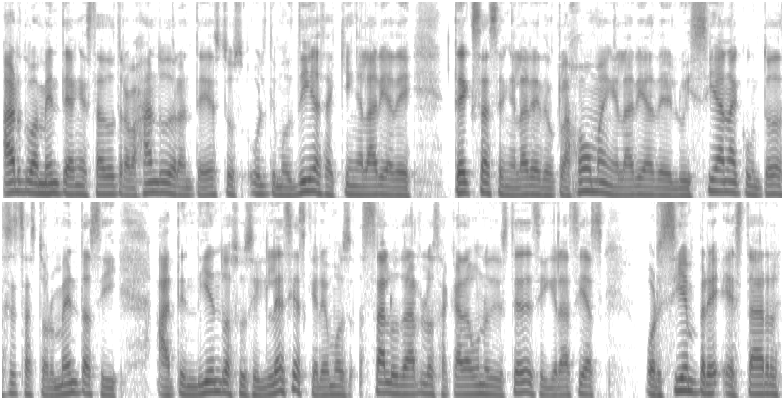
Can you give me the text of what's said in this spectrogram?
arduamente han estado trabajando durante estos últimos días aquí en el área de Texas, en el área de Oklahoma, en el área de Luisiana, con todas estas tormentas y atendiendo a sus iglesias. Queremos saludarlos a cada uno de ustedes y gracias por siempre estar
